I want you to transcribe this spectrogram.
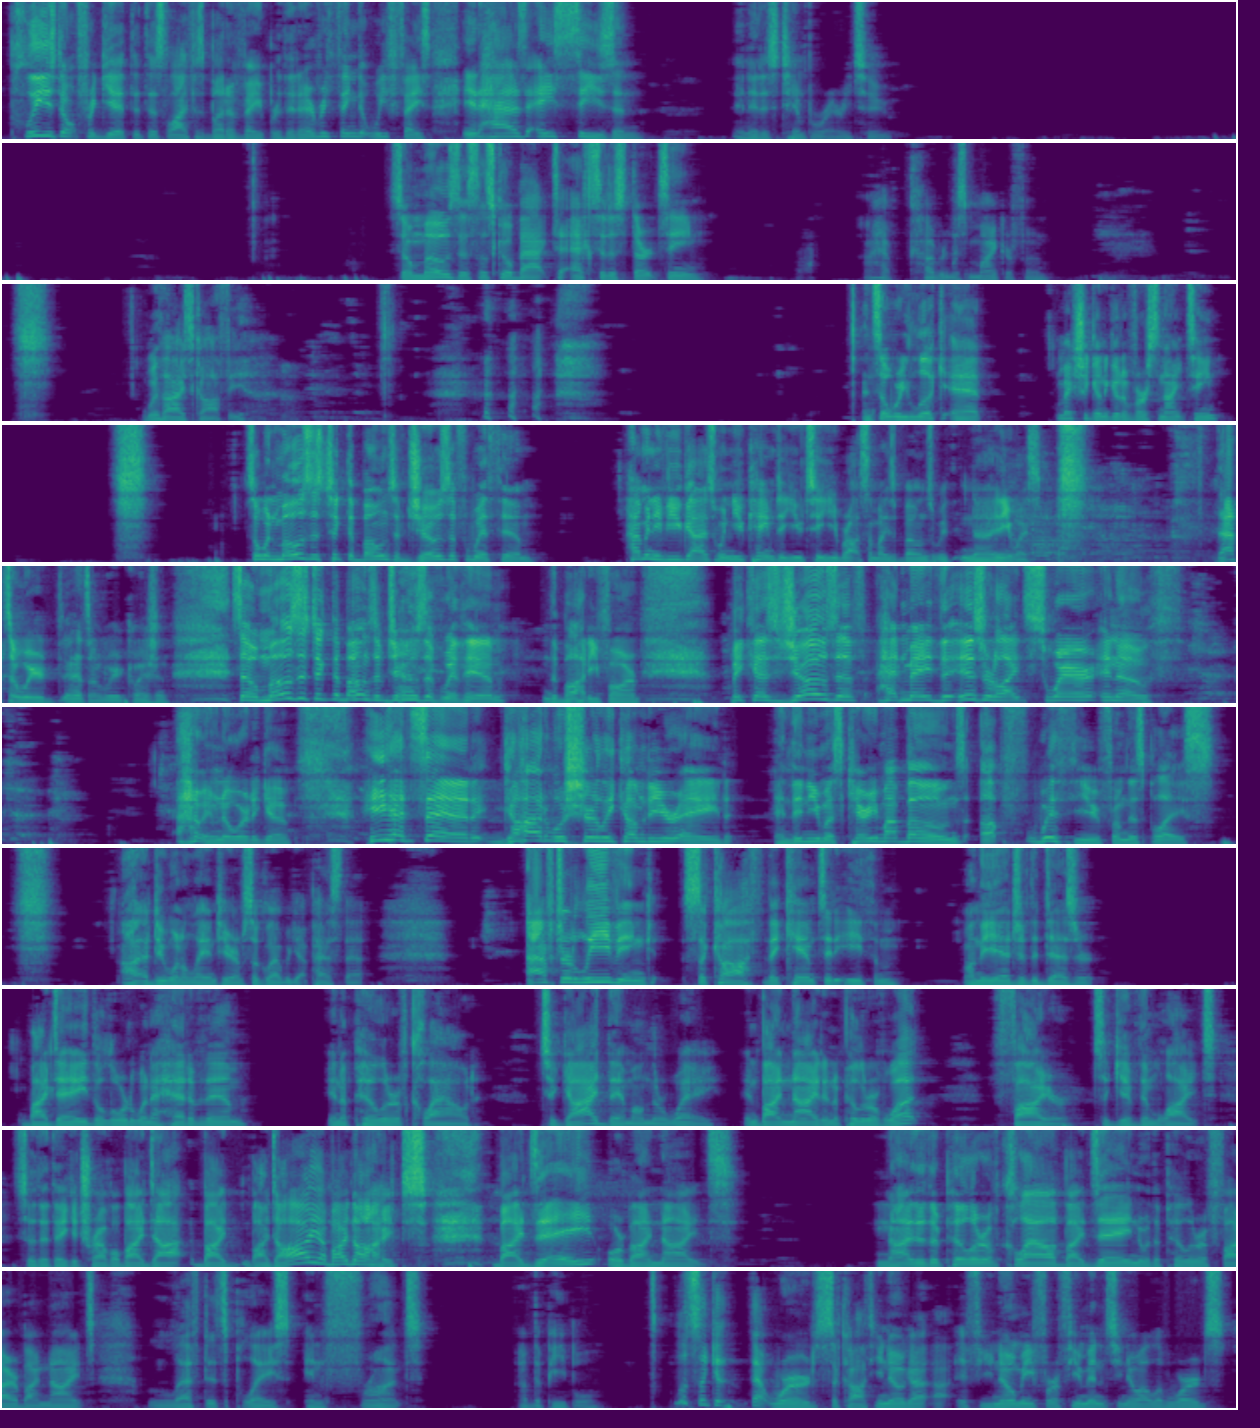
Please don't forget that this life is but a vapor, that everything that we face, it has a season and it is temporary too. So, Moses, let's go back to Exodus 13. I have covered this microphone with iced coffee. and so we look at, I'm actually going to go to verse 19. So when Moses took the bones of Joseph with him, how many of you guys, when you came to UT, you brought somebody's bones with? No, anyways. That's a weird. That's a weird question. So Moses took the bones of Joseph with him, the body farm, because Joseph had made the Israelites swear an oath. I don't even know where to go. He had said, "God will surely come to your aid, and then you must carry my bones up with you from this place." I do want to land here. I'm so glad we got past that. After leaving Succoth, they camped at Etham on the edge of the desert. By day, the Lord went ahead of them in a pillar of cloud to guide them on their way. And by night, in a pillar of what? Fire to give them light so that they could travel by, di- by, by day by night, by day or by night. Neither the pillar of cloud by day nor the pillar of fire by night left its place in front of the people. Let's look at that word, Succoth. You know, if you know me for a few minutes, you know I love words.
